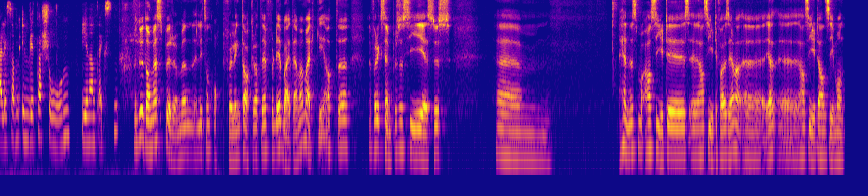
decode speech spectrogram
er liksom invitasjonen i den teksten. Men du, da må jeg spørre om en litt sånn oppfølging til akkurat det, for det beit jeg meg merke i. At uh, for eksempel så sier Jesus ehm, hennes, han sier til, eh, han fariseeren eh, eh, Han sier til han Simon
